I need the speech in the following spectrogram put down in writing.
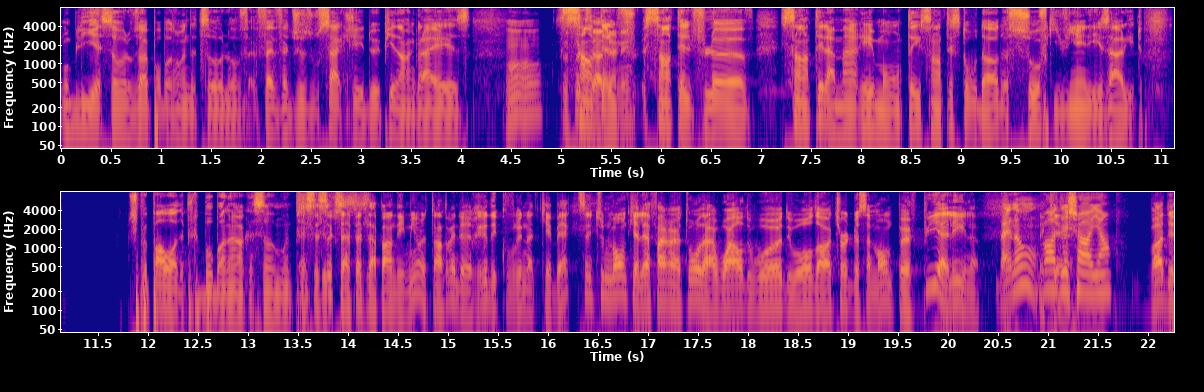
Oubliez ça, là, vous n'avez pas besoin de ça. là. Faites, faites juste vous sacrer deux pieds d'anglaise. Mhm. C'est ça que ça a Sentez le, donné. f- sentez le fleuve, sentez la marée monter, sentez cette odeur de soufre qui vient des algues et tout. Je peux pas avoir de plus beau bonheur que ça, moi. Puis Ben, C'est ça que ça a fait la pandémie. On est en train de redécouvrir notre Québec. Tu sais, tout le monde qui allait faire un tour dans Wildwood ou Old Orchard de ce monde ne peuvent plus y aller. Là. Ben non. Va que- des chaillons. Va à des.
